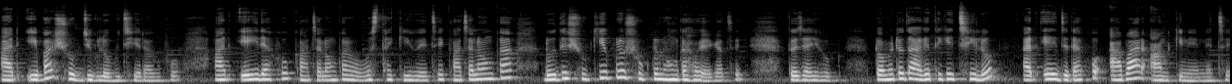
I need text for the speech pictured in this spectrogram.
আর এবার সবজিগুলো গুছিয়ে রাখব। আর এই দেখো কাঁচা লঙ্কার অবস্থা কী হয়েছে। কাঁচা লঙ্কা রোদে শুকিয়ে পুরো শুকনো লঙ্কা হয়ে গেছে। তো যাই হোক, টমেটো তো আগে থেকে ছিল। আর এই যে দেখো, আবার আম কিনে এনেছে।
